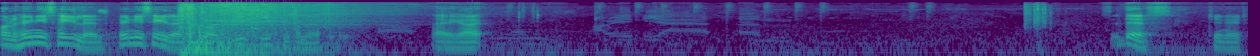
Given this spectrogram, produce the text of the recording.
On, who needs healing? Who needs healing? Come on, you, you can come here. There you go. Is it this? Do you need?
